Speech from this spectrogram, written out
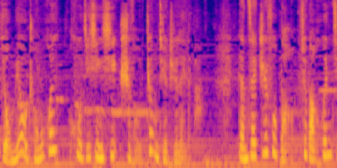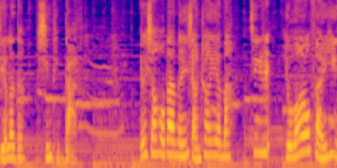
有没有重婚、户籍信息是否正确之类的吧。敢在支付宝就把婚结了的心挺大的。有小伙伴们想创业吗？近日，有网友反映，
